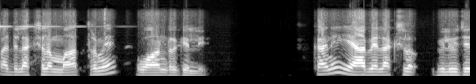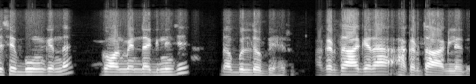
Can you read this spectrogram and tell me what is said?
పది లక్షలు మాత్రమే ఓనర్కి వెళ్ళి. కానీ యాభై లక్షలు విలువ చేసే భూమి కింద గవర్నమెంట్ దగ్గర నుంచి డబ్బులు దొబ్బేశారు. అక్కడితో ఆగారా? అక్కడితో ఆగలేదు.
